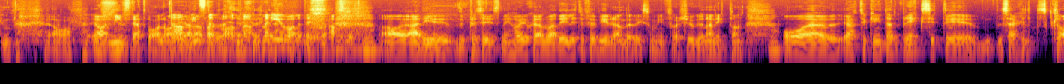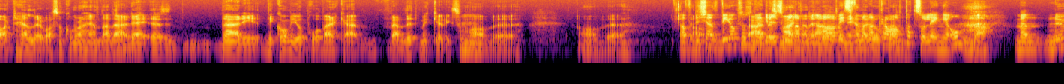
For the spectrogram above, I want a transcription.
ja, ja, minst ett val har ja, vi i alla fall. Ett val, men EU-valet är ju absolut. Mm. Ja, det är ju, precis. Ni hör ju själva, det är lite förvirrande liksom inför 2019. Mm. Och eh, jag tycker inte att Brexit är särskilt klart heller vad som kommer att hända där. Mm. Det, alltså, där är, det kommer ju att påverka väldigt mycket liksom mm. av, eh, av eh, Ja, för det, känns, det är också en sån där grej som man har, ja, visst, man har pratat så länge om det. Men nu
